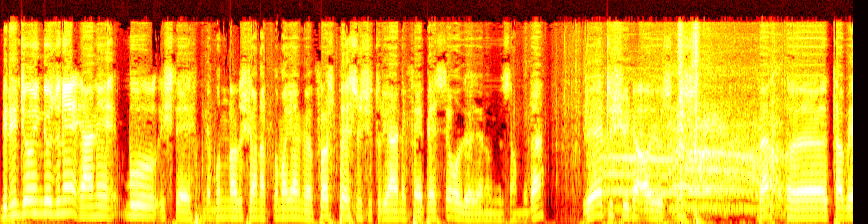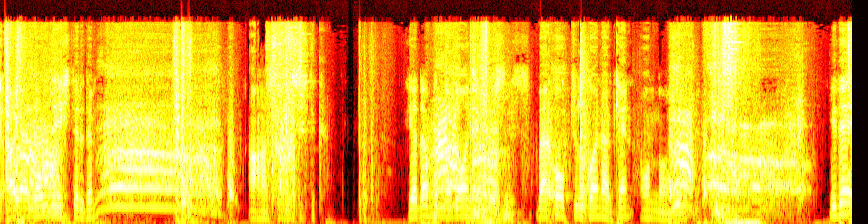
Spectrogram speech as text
Birinci oyun gözüne yani bu işte ne bunun adı şu an aklıma gelmiyor. First person shooter yani FPS oluyor yanılmıyorsam bu da. R tuşuyla alıyorsunuz. Ben e, tabi ayarları değiştirdim. Aha sonra sıçtık. Ya da bununla da oynayabilirsiniz. Ben okçuluk oynarken onunla oynuyorum. Bir de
